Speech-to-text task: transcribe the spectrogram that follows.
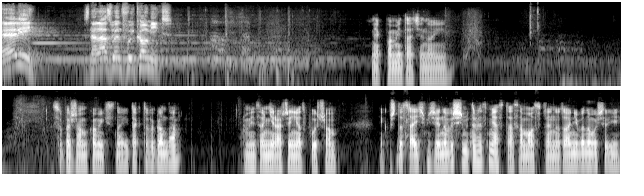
Eli! Znalazłem twój komiks. jak pamiętacie, no i super, że mam komiks, no i tak to wygląda, więc oni raczej nie odpuszczą. Jak przydostaliśmy się, no wyszliśmy trochę z miasta samostre, no to oni będą musieli,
